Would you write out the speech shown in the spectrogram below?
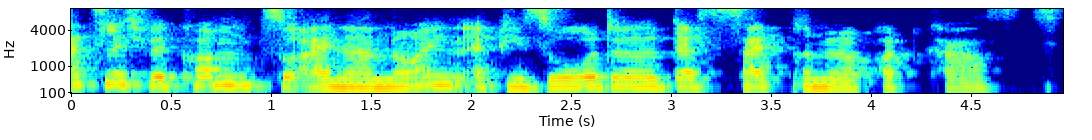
Herzlich willkommen zu einer neuen Episode des Zeitpreneur Podcasts.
